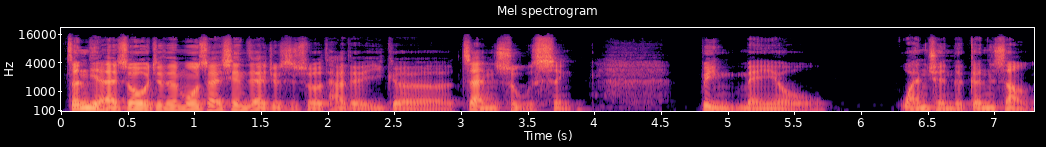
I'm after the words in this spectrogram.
整体来说，我觉得莫帅现在就是说他的一个战术性并没有完全的跟上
